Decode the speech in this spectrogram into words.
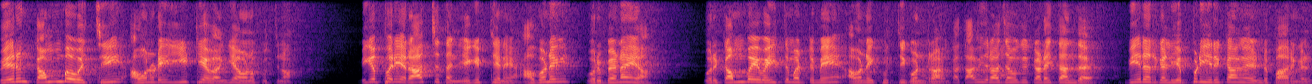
வெறும் கம்பை வச்சு அவனுடைய ஈட்டியை வாங்கி அவனை குத்தினான். மிகப்பெரிய ராட்சத்தன் எகிப்தியனே அவனை ஒரு பெனையா. ஒரு கம்பை வைத்து மட்டுமே அவனை குத்தி கொன்றான். தாவீது ராஜாவுக்கு கிடைத்த அந்த வீரர்கள் எப்படி இருக்காங்க என்று பாருங்கள்.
